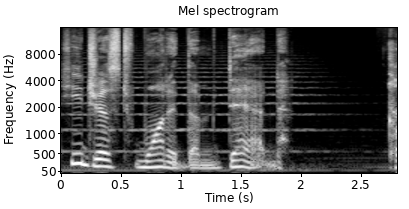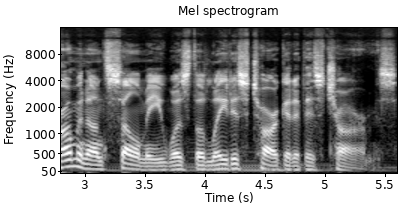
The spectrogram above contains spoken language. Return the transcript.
he just wanted them dead. Carmen Anselmi was the latest target of his charms.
